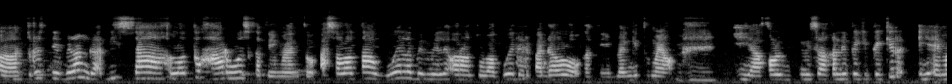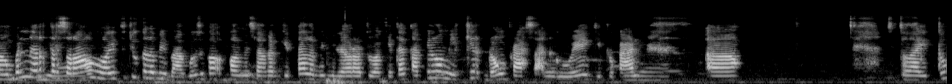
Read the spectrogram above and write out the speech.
Uh, terus dia bilang nggak bisa lo tuh harus katanya tuh asal lo tahu gue lebih milih orang tua gue daripada lo katanya. Bilang gitu Mel. Iya kalau misalkan dipikir-pikir ya emang bener yeah. terserah lo. Itu juga lebih bagus kok kalau misalkan kita lebih milih orang tua kita tapi lo mikir dong perasaan gue gitu kan. Yeah. uh, setelah itu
